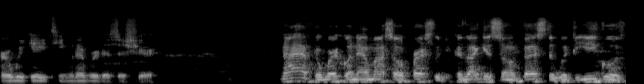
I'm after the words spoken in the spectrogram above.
or week 18, whatever it is this year. And I have to work on that myself personally because I get so invested with the Eagles,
